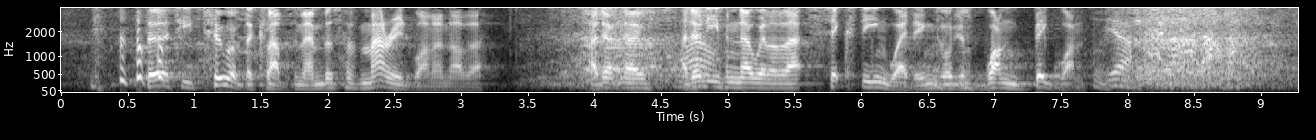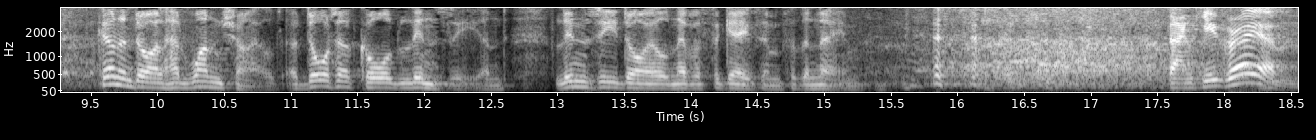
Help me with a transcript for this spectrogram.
32 of the club's members have married one another. I don't know, I don't even know whether that's 16 weddings or just one big one. Yeah. Conan Doyle had one child, a daughter called Lindsay, and Lindsay Doyle never forgave him for the name. Thank you, Graeme.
